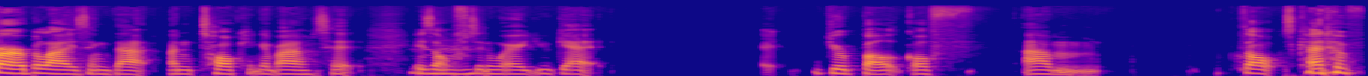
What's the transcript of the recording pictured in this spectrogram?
verbalizing that and talking about it is Mhm. often where you get eh, your bulk of um thoughts kind of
